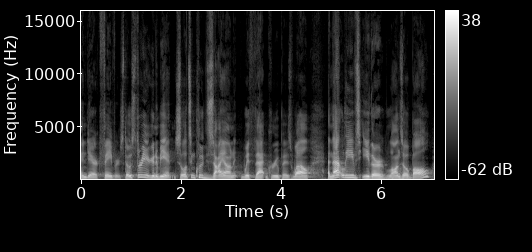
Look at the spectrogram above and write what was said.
and Derrick Favors. Those three are going to be in. So let's include Zion with that group as well. And that leaves either Lonzo Ball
